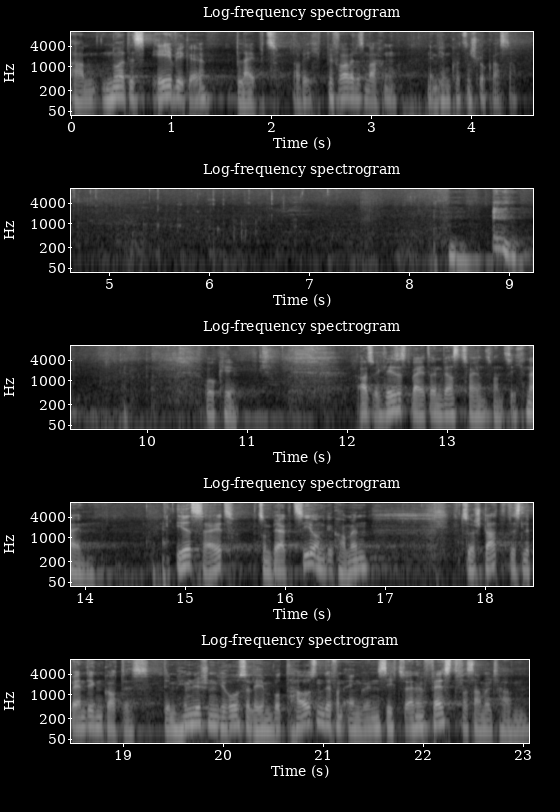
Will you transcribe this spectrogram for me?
ähm, nur das Ewige bleibt. Aber ich, bevor wir das machen, nehme ich einen kurzen Schluck Wasser. Okay. Also ich lese es weiter in Vers 22. Nein, ihr seid zum Berg Zion gekommen, zur Stadt des lebendigen Gottes, dem himmlischen Jerusalem, wo Tausende von Engeln sich zu einem Fest versammelt haben.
